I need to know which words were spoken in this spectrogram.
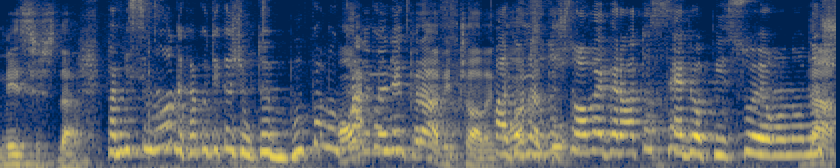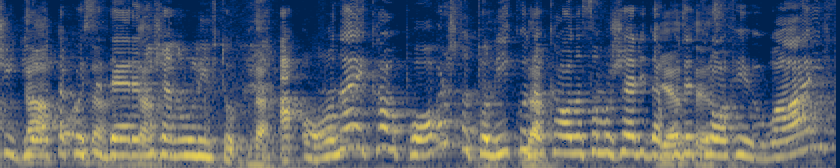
misliš da? Pa mislim onda, kako ti kažem, to je bukvalno On je kako... meni pravi čovek, Pa ona zato tu- što ovaj verovatno sebe opisuje, ono, Da, naš idiota da, koji se da, dere da. na ženu u liftu. Da. A ona je kao površna toliko da, Da. kao ona samo želi da Jeste, bude trophy wife,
